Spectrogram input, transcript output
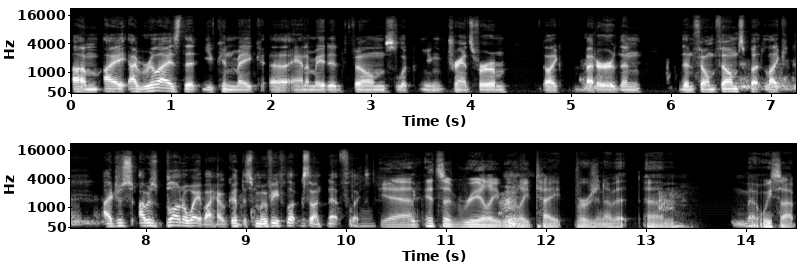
Um, I I realized that you can make uh, animated films look you can transfer them like better than than film films, but like I just I was blown away by how good this movie looks on Netflix. Yeah, it's a really, really tight version of it. Um, but we saw it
